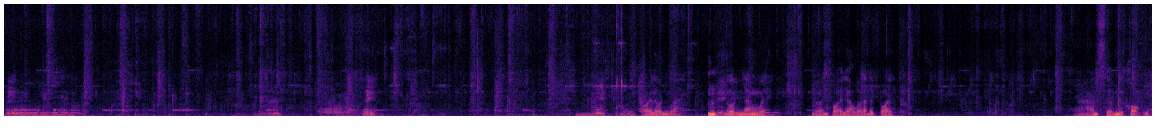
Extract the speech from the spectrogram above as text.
เฮ้ยเฮ้ยเฮ้ยเฮ้ยเฮ้ยเอาไปล่อยแล้วนี่ว่าโอ้ยยังเว้ยเดินปล่อยแล้วว่าถ้าได้ปล่อย อาหารเสริมในคอกอยู่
